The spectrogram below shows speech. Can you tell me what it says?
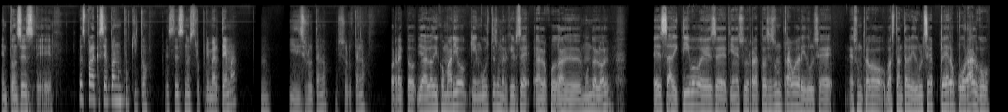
Entonces, eh, pues para que sepan un poquito, este es nuestro primer tema. Mm. Y disfrútenlo, disfrútenlo. Correcto, ya lo dijo Mario, quien guste sumergirse al, al mundo de LOL es adictivo, es, eh, tiene sus ratos, es un trago agridulce, es un trago bastante agridulce, pero por algo,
